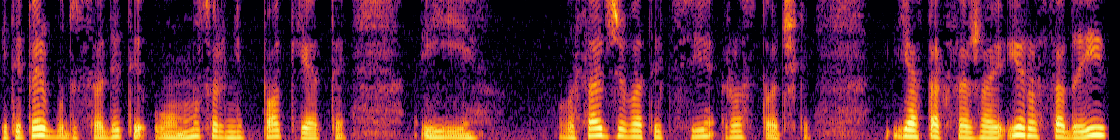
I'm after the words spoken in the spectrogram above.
і тепер буду садити у мусорні пакети і висаджувати ці росточки. Я так сажаю і розсаду, і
